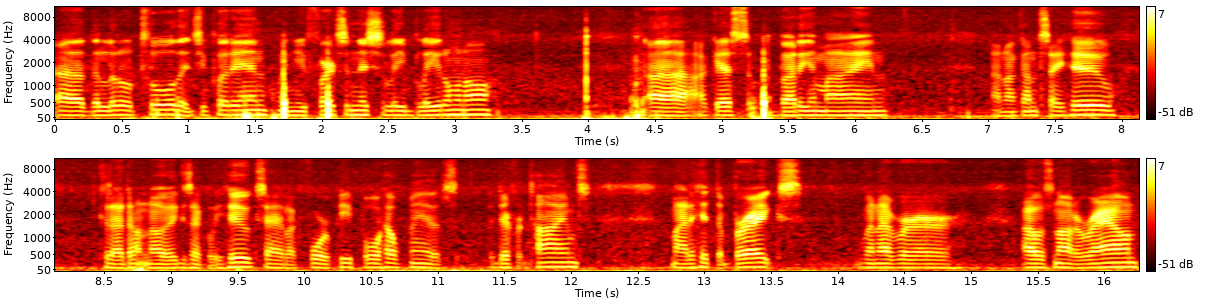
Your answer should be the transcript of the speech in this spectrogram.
uh, the little tool that you put in when you first initially bleed them and all. Uh, I guess a buddy of mine I'm not gonna say who because I don't know exactly who because I had like four people help me at different times might have hit the brakes whenever I was not around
